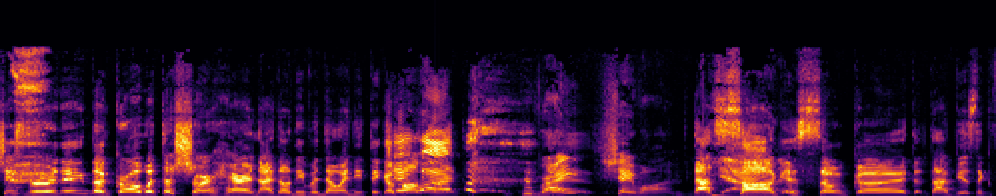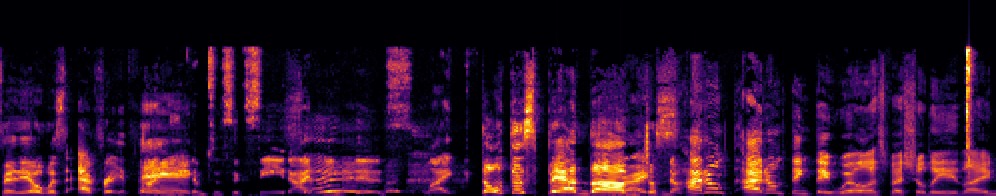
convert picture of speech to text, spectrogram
She's ruining the girl with the short hair and I don't even know anything about them. right? Chaewon. That Yeah. song is so good. That music video was everything. I need them to succeed. I need this. Like, Don't disband them. right? Just no, I don't. I don't think they will, especially like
